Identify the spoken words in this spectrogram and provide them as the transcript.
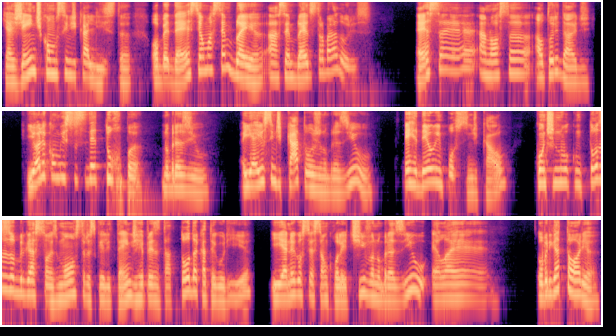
que a gente, como sindicalista, obedece é uma assembleia, a Assembleia dos Trabalhadores. Essa é a nossa autoridade. E olha como isso se deturpa no Brasil. E aí o sindicato hoje no Brasil perdeu o imposto sindical, continua com todas as obrigações monstras que ele tem de representar toda a categoria, e a negociação coletiva no Brasil, ela é obrigatória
